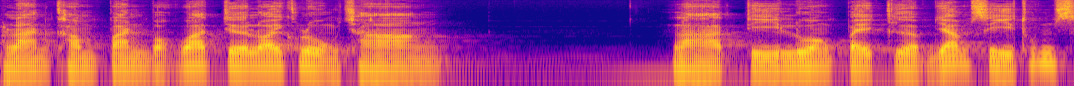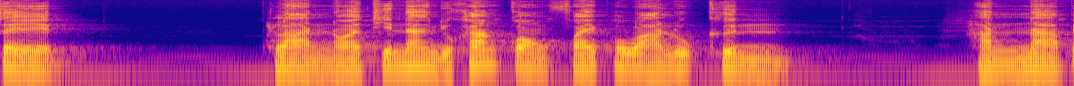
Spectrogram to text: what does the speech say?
พลานคำปันบอกว่าเจอรอยโขลงช้าง ลาตีล่วงไปเกือบย่ำสี่ทุ่มเศษ พลานน้อยที่นั่งอยู่ข้างกองไฟผวาลุกขึ้น หันหน้าไป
